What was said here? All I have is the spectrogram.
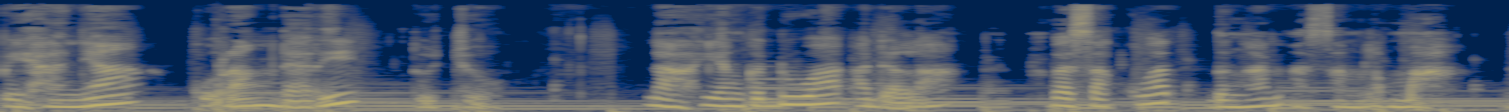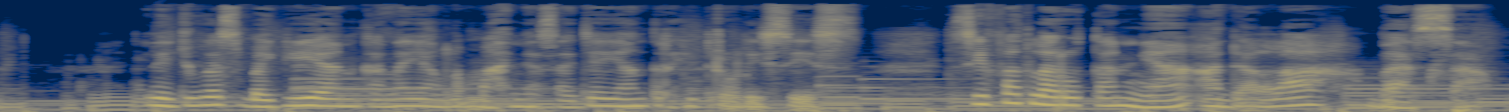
pH-nya kurang dari 7. Nah, yang kedua adalah basa kuat dengan asam lemah. Ini juga sebagian karena yang lemahnya saja yang terhidrolisis. Sifat larutannya adalah basa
